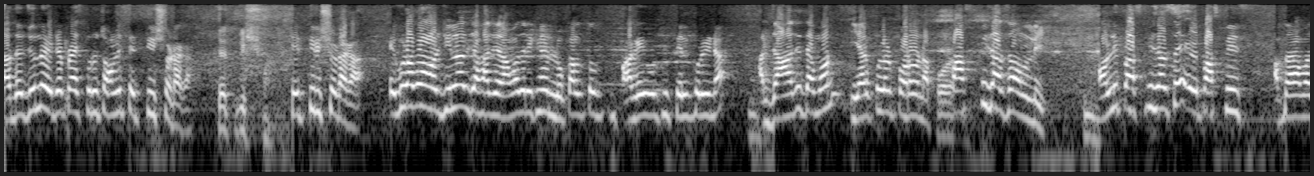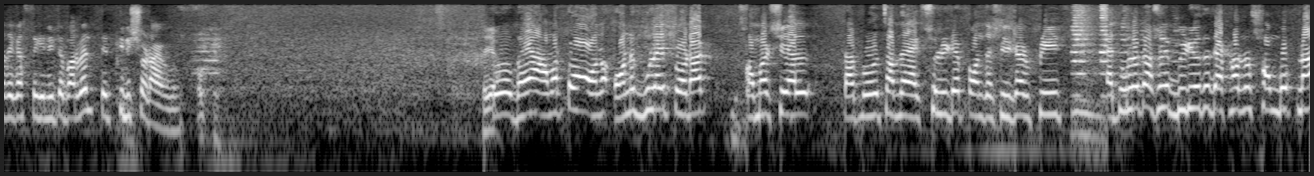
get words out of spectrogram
তাদের জন্য এটা প্রাইস পড়ছে অনলি তেত্রিশশো টাকা। তেত্রিশশো। তেত্রিশশো টাকা। এগুলো আবার অরিজিনাল জাহাজের আমাদের এখানে লোকাল তো আগেই বলছি সেল করি না। আর জাহাজে তেমন এয়ার কুলার পরেও না। পাঁচ পিস আছে অনলি অনলি পাঁচ পিস আছে এই পাঁচ পিস আপনারা আমাদের কাছ থেকে নিতে পারবেন তেত্রিশশো টাকা করে। ওকে তো ভাইয়া আমার তো অন- অনেকগুলাই প্রোডাক্ট কমার্শিয়াল তারপর হচ্ছে আপনার একশো লিটার পঞ্চাশ লিটার ফ্রিজ এতগুলো তো আসলে ভিডিওতে দেখানো সম্ভব না।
